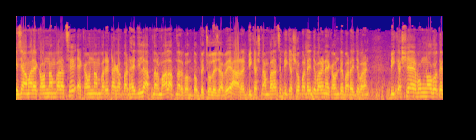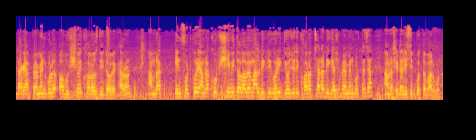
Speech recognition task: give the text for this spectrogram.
এই যে আমার অ্যাকাউন্ট নাম্বার আছে অ্যাকাউন্ট নাম্বারে টাকা পাঠাই দিলে আপনার মাল আপনার গন্তব্যে চলে যাবে। আর বিকাশ নাম্বার আছে বিকাশেও পাঠাইতে পারেন অ্যাকাউন্টে পাঠাইতে পারেন। বিকাশে এবং নগদে টাকা পেমেন্ট করলে অবশ্যই খরচ দিতে হবে। কারণ আমরা ইনফোর্ট করে আমরা খুব সীমিত লাভে মাল বিক্রি করি। কেউ যদি খরচ ছাড়া বিকাশে পেমেন্ট করতে চান আমরা সেটা রিসিভ করতে পারব না।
